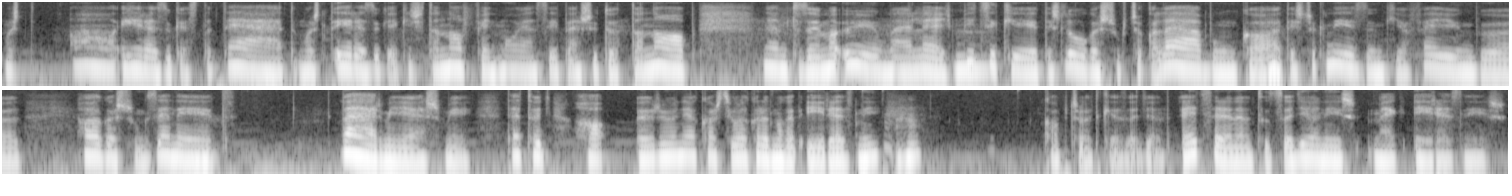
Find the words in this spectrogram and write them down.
most ah, érezzük ezt a teát, most érezzük egy kicsit a napfényt, ma olyan szépen sütött a nap, nem tudom, ma üljünk már le egy hmm. picikét, és lógassuk csak a lábunkat, hmm. és csak nézzünk ki a fejünkből, hallgassunk zenét, bármi ilyesmi. Tehát, hogy ha örülni akarsz, jól akarod magad érezni, uh-huh kapcsolt ki az agyad. Egyszerűen nem tudsz agyalni is, meg érezni is.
